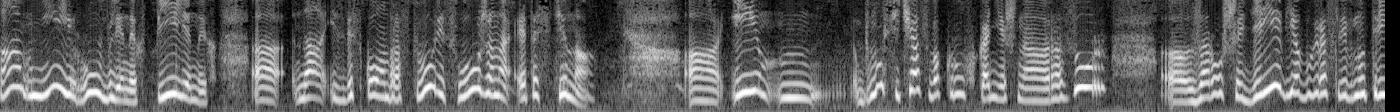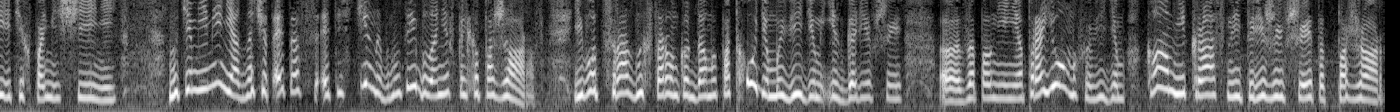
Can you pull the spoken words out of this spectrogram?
камней, рубленых, пиленных, э, на известковом растворе сложена эта стена. А, и ну, сейчас вокруг, конечно, разор, заросшие деревья выросли внутри этих помещений – но тем не менее, значит, это, эти стены, внутри было несколько пожаров. И вот с разных сторон, когда мы подходим, мы видим изгоревшие э, заполнения проемов, мы видим камни красные, пережившие этот пожар.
